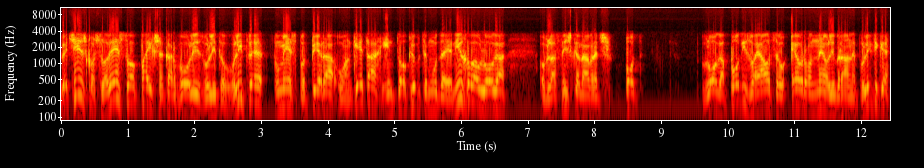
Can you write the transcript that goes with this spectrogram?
Večinsko slovenstvo pa jih še kar voli izvolitev volitve, vmes podpira v anketah in to kljub temu, da je njihova vloga, oblastniška namreč pod, vloga podizvajalcev euro-neoliberalne politike,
